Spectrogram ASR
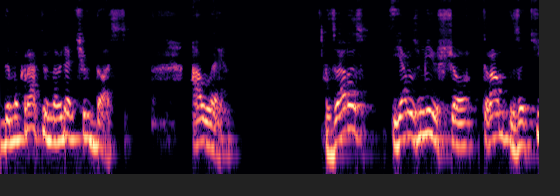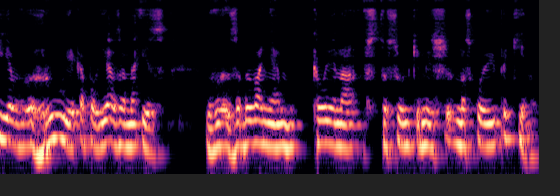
демократів навряд чи вдасться. Але зараз я розумію, що Трамп затіяв гру, яка пов'язана із забиванням клина в стосунки між Москвою і Пекіном.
